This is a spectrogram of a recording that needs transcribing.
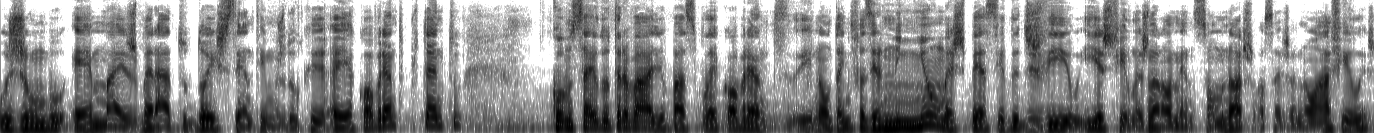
o jumbo é mais barato 2 cêntimos do que a Ecobrante, portanto, como saio do trabalho, passo pela Ecobrante e não tenho de fazer nenhuma espécie de desvio e as filas normalmente são menores, ou seja, não há filas,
